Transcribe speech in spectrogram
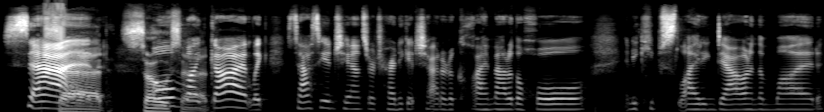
sad. Sad. So oh sad. oh sad. my god. Like Sassy and Chance are trying to get Shadow to climb out of the hole and he keeps sliding down in the mud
